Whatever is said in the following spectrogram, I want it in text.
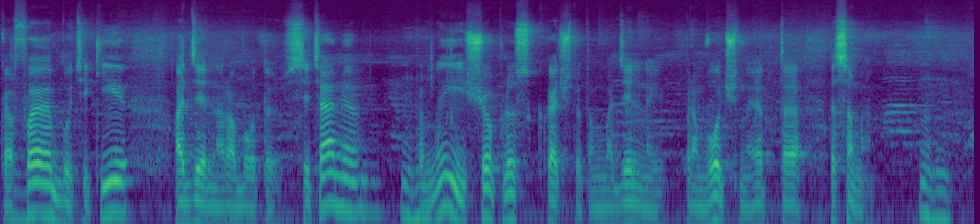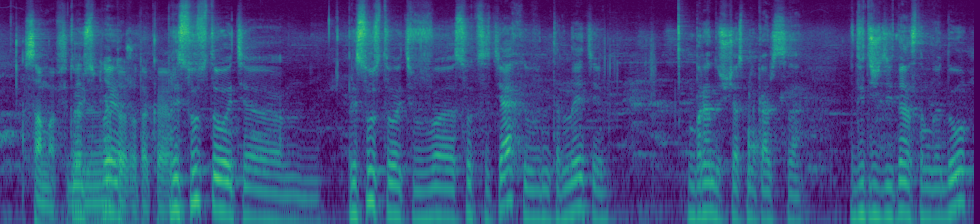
кафе, бутики, отдельно работаю с сетями, угу. там, и еще плюс качество там отдельный, прям вочный, это SMM. Угу. Сама всегда для меня тоже такая. Присутствовать, э, присутствовать в соцсетях и в интернете бренду сейчас, мне кажется, в 2019 году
